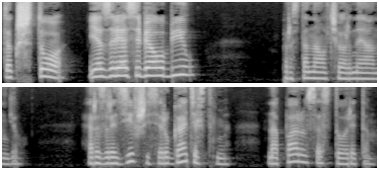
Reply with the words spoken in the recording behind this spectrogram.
Так что, я зря себя убил? простонал черный ангел, разразившийся ругательствами на пару со Сторитом.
